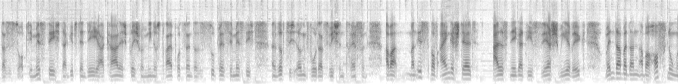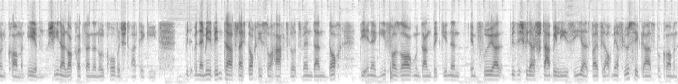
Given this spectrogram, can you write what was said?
das ist zu optimistisch, dann gibt es den DIHK, der spricht von minus 3 Prozent, das ist zu pessimistisch, dann wird sich irgendwo dazwischen treffen. Aber man ist darauf eingestellt, alles negativ, sehr schwierig. Wenn dabei dann aber Hoffnungen kommen, eben China lockert seine Null-Covid-Strategie, wenn der Winter vielleicht doch nicht so hart wird, wenn dann doch die Energieversorgung dann beginnen im Frühjahr sich wieder stabilisiert, weil wir auch mehr Flüssiggas bekommen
